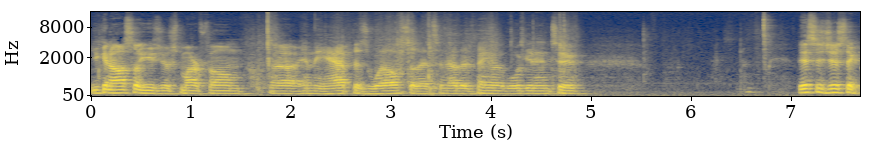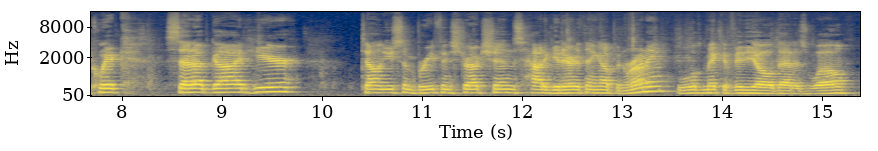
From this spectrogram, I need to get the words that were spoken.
You can also use your smartphone uh, in the app as well, so that's another thing that we'll get into. This is just a quick setup guide here, telling you some brief instructions, how to get everything up and running. We'll make a video of that as well.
